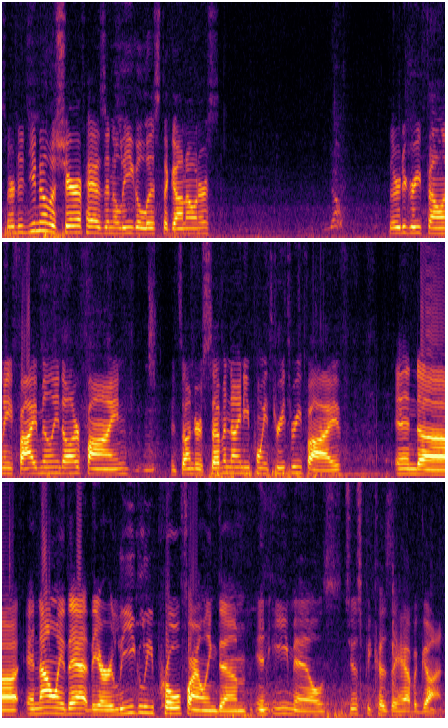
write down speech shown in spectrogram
Sir, did you know the sheriff has an illegal list of gun owners? No. Third degree felony, $5 million fine. Mhm. It's under 790.335. And, uh, and not only that, they are legally profiling them in emails just because they have a gun.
